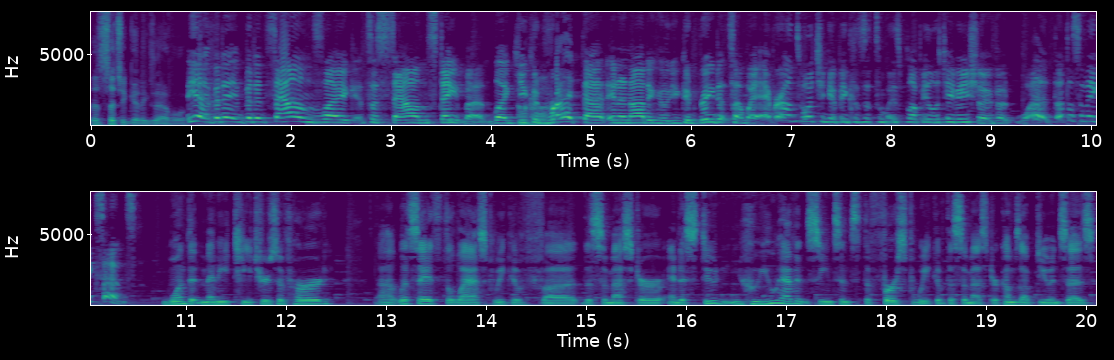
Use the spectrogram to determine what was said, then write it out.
that's such a good example. Yeah, but it but it sounds like it's a sound statement. Like you could Uh-huh. write that in an article, you could read it somewhere. Everyone's watching it because it's the most popular TV show. But what? That doesn't make sense. One that many teachers have heard. Uh, let's say it's the last week of uh, the semester, and a student who you haven't seen since the first week of the semester comes up to you and says,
